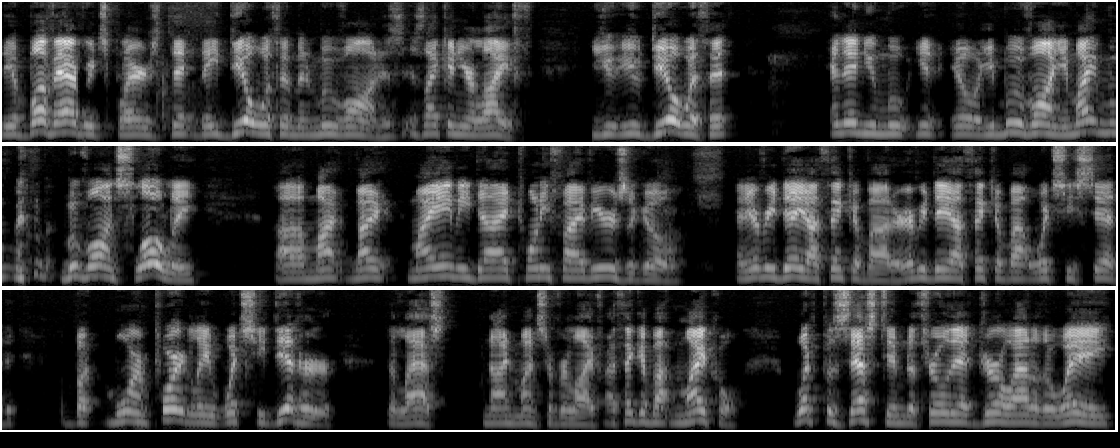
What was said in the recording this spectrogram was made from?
the above average players, they, they deal with them and move on. It's, it's like in your life you you deal with it and then you move you, you know you move on. You might move, on slowly. Uh, my my my amy died 25 years ago and every day i think about her. Every day i think about what she said but more importantly what she did her the last nine months of her life. I think about michael. What possessed him to throw that girl out of the way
